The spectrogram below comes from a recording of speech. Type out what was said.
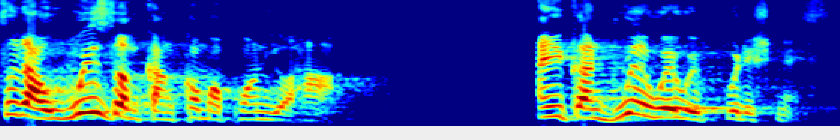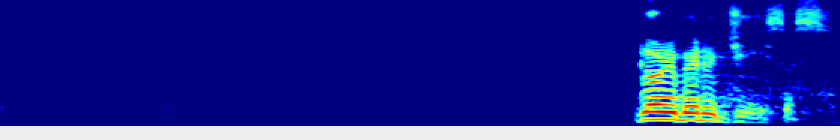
so that wisdom can come upon your heart and you can do away with foolishness. Glory be to Jesus.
